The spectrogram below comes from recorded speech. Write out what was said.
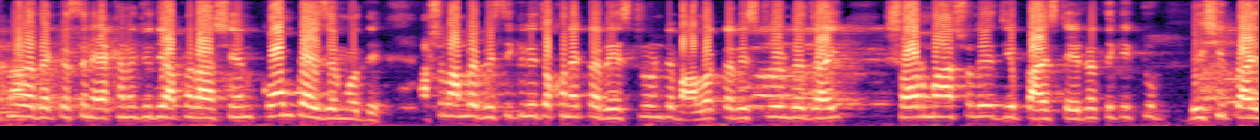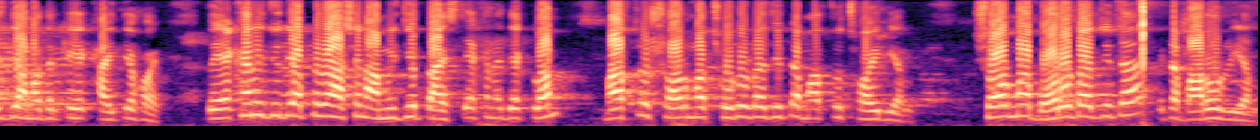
আপনারা দেখতেছেন এখানে যদি আপনারা আসেন কম প্রাইসের মধ্যে আসলে আমরা বেসিক্যালি যখন একটা রেস্টুরেন্টে ভালো একটা রেস্টুরেন্টে যাই শর্মা আসলে যে প্রাইসটা এটা থেকে একটু বেশি প্রাইস দিয়ে আমাদেরকে খাইতে হয়। তো এখানে যদি আপনারা আসেন আমি যে প্রাইসটা এখানে দেখলাম মাত্র শর্মা ছোটটা যেটা মাত্র ছয় রিয়াল। শর্মা বড়টা যেটা এটা বারো রিয়াল।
